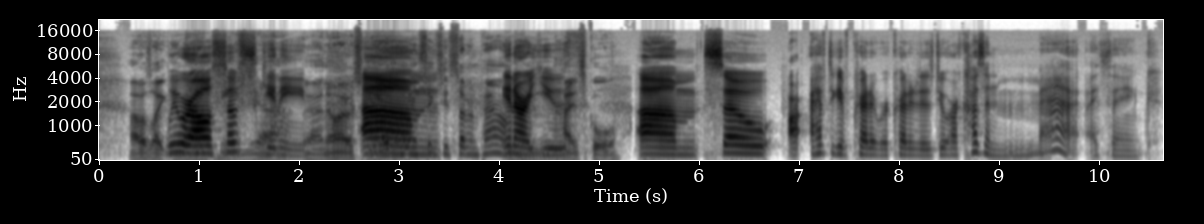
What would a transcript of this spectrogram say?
I was like We were all so 19, yeah. skinny. Yeah, I know. I was skinny. I was Um, 167 pounds in our youth. high school. um. So I have to give credit where credit is due. Our cousin Matt, I think,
